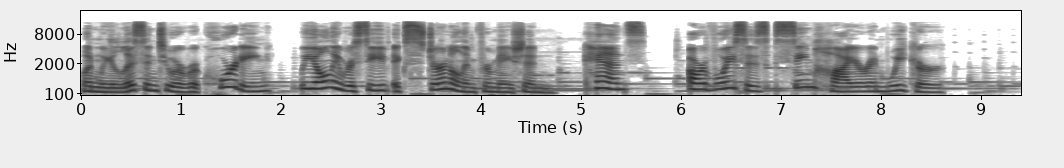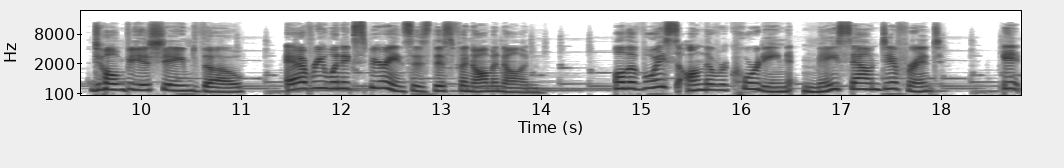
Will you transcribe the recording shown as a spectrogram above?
when we listen to a recording, we only receive external information. Hence, our voices seem higher and weaker. Don't be ashamed, though. Everyone experiences this phenomenon. While the voice on the recording may sound different, it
